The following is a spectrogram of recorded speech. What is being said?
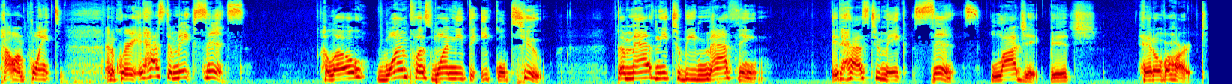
how on point an Aquarius, it has to make sense. Hello? One plus one need to equal two. The math need to be mathing. It has to make sense. Logic, bitch. Head over heart.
